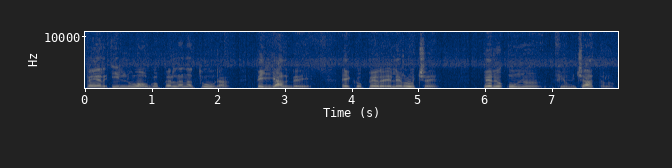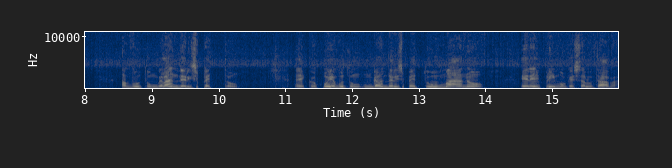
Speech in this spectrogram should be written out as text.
per il luogo, per la natura, per gli alberi, ecco, per le rocce, per un fiumiciattolo. Ha avuto un grande rispetto, ecco, poi ha avuto un grande rispetto umano, era il primo che salutava,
